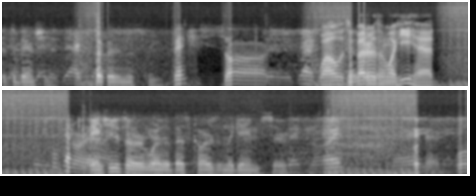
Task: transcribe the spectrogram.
It's a Banshee. It's better than this thing. Banshee sucks. Well, it's better than what he had. Fulton Banshees are one of the best cars in the game, sir. Okay. Well,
